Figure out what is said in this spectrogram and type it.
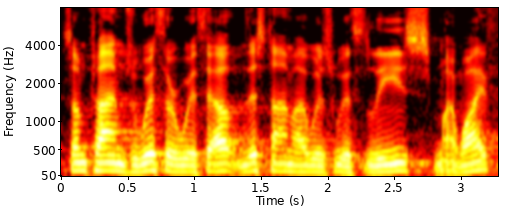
sometimes with or without, and this time I was with Lise, my wife,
